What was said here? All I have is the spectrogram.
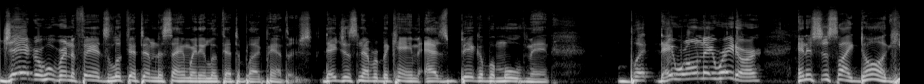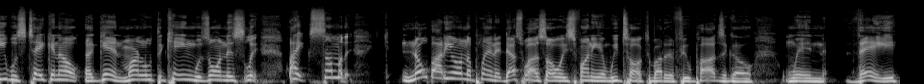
J. Edgar Hoover and the feds looked at them the same way they looked at the Black Panthers. They just never became as big of a movement, but they were on their radar. And it's just like, dog, he was taken out again. Martin Luther King was on this list. Like some of the nobody on the planet. That's why it's always funny. And we talked about it a few pods ago when they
